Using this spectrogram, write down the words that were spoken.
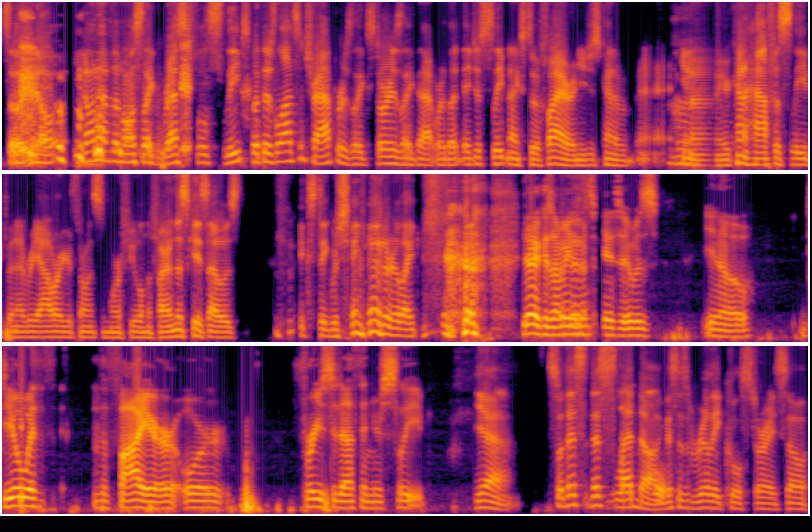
so you know you don't have the most like restful sleeps but there's lots of trappers like stories like that where they just sleep next to a fire and you just kind of eh, you uh-huh. know you're kind of half asleep and every hour you're throwing some more fuel in the fire. In this case i was extinguishing it or like yeah because i mean in this case it was you know deal with the fire or freeze to death in your sleep. Yeah. So this this sled dog this is a really cool story. So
